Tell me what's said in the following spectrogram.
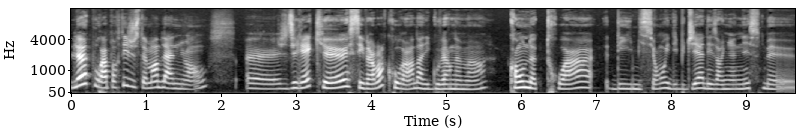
Là, pour apporter justement de la nuance, je dirais que c'est vraiment courant dans les gouvernements qu'on octroie des missions et des budgets à des organismes euh,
